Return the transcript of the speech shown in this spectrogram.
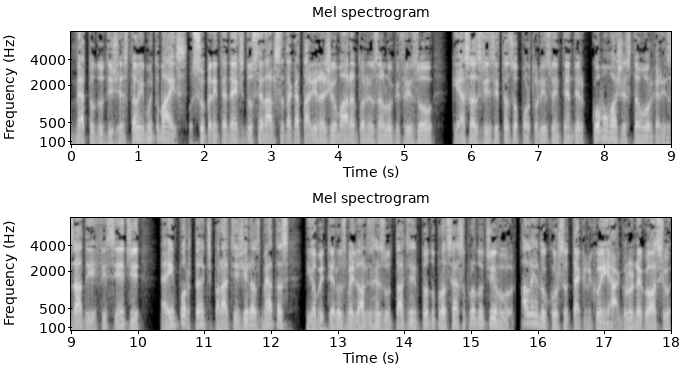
método de gestão e muito mais. O superintendente do Senar Santa Catarina, Gilmar Antônio Zanluc, frisou que essas visitas oportunizam entender como uma gestão organizada e eficiente é importante para atingir as metas e obter os melhores resultados em todo o processo produtivo. Além do curso técnico em agronegócio,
